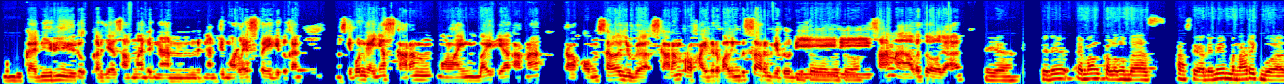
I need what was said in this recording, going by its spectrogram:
membuka diri gitu, kerjasama dengan dengan Timor Leste gitu kan, meskipun kayaknya sekarang mulai baik ya karena Telkomsel juga sekarang provider paling besar gitu di Betul, di sana, betul kan? Iya. Jadi emang kalau ngebahas ASEAN ini menarik buat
